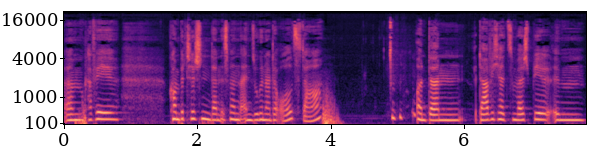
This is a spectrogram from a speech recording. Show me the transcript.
ähm, Kaffee-Competition, dann ist man ein sogenannter All-Star. Und dann darf ich halt zum Beispiel im,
